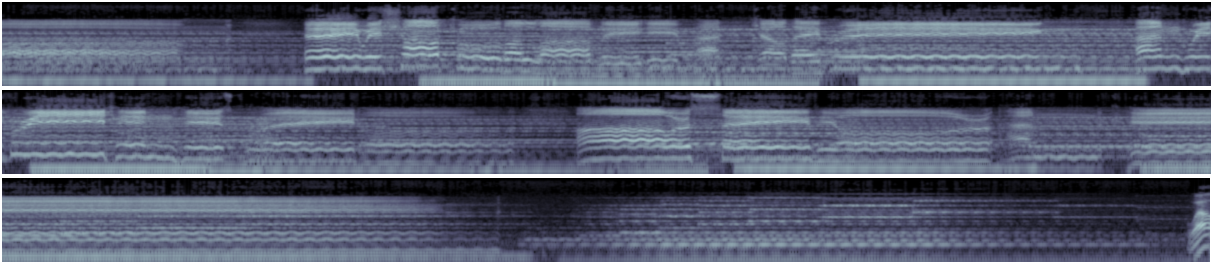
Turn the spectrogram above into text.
Hey, we shout to the lovely evangel they bring,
